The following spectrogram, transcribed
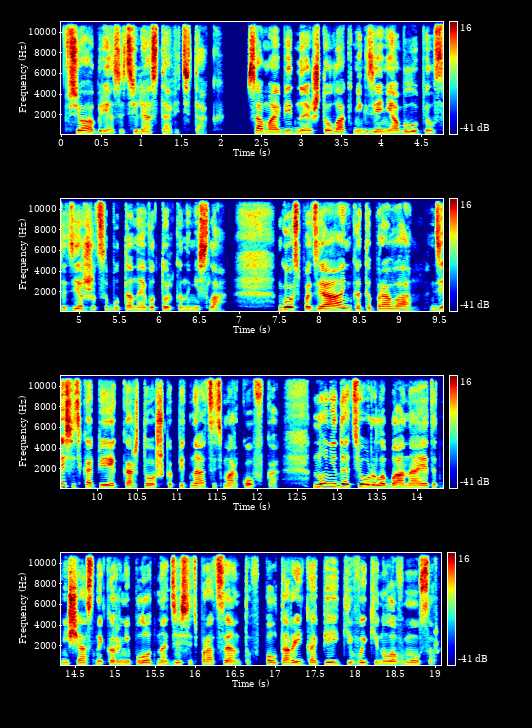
Все обрезать или оставить так? Самое обидное, что лак нигде не облупился, держится, будто она его только нанесла. Господи, а Анька-то права. Десять копеек картошка, пятнадцать морковка. Ну, не дотерла бы она этот несчастный корнеплод на десять процентов. Полторы копейки выкинула в мусор.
